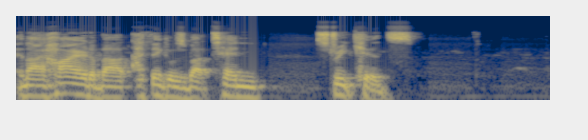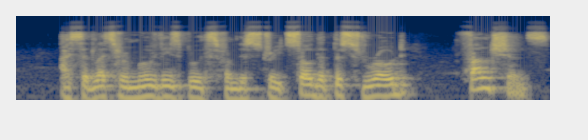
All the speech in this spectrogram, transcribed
and I hired about, I think it was about 10 street kids. I said, let's remove these booths from the street so that this road functions.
